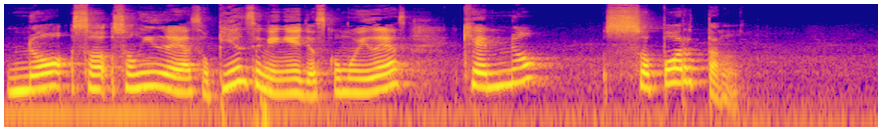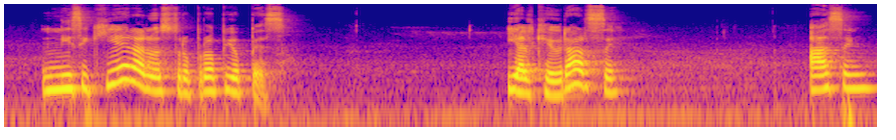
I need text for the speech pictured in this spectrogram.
No son ideas o piensen en ellas como ideas que no soportan ni siquiera nuestro propio peso. Y al quebrarse, hacen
